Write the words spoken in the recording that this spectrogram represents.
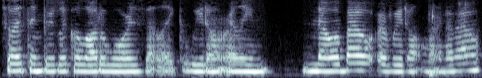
So I think there's like a lot of wars that like we don't really know about or we don't learn about.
